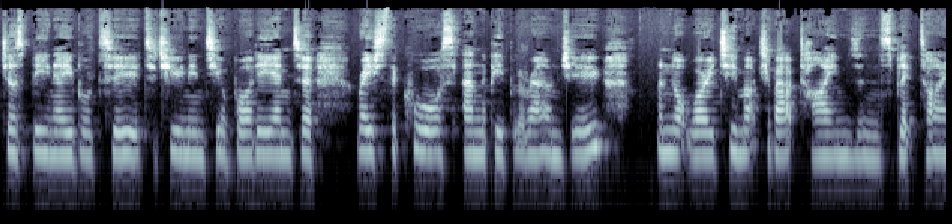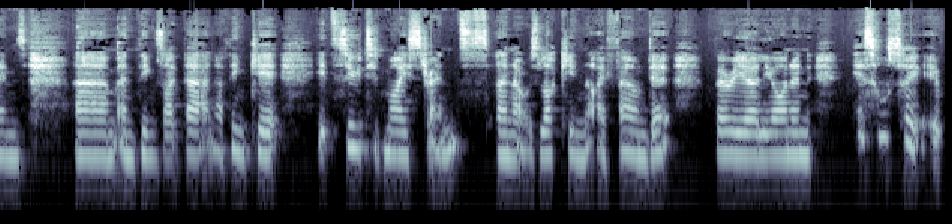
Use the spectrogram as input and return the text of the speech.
just being able to to tune into your body and to race the course and the people around you and not worry too much about times and split times um, and things like that. And I think it it suited my strengths, and I was lucky in that I found it very early on. And it's also it,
